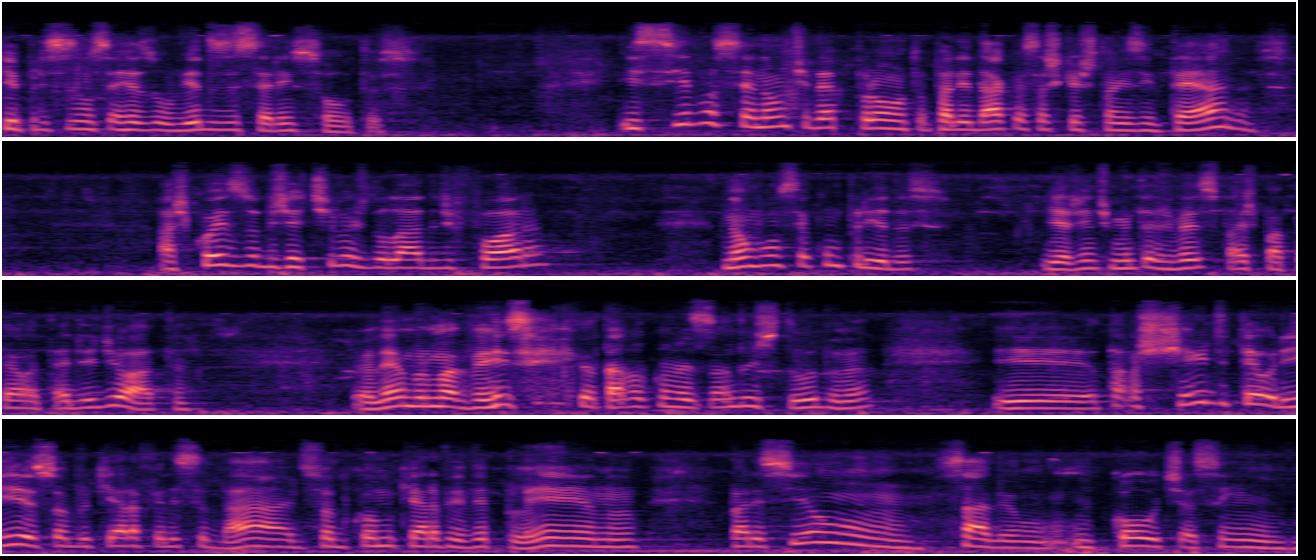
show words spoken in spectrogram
que precisam ser resolvidas e serem soltas. E se você não estiver pronto para lidar com essas questões internas, as coisas objetivas do lado de fora não vão ser cumpridas. E a gente muitas vezes faz papel até de idiota. Eu lembro uma vez que eu estava começando o estudo, né? E eu estava cheio de teorias sobre o que era felicidade, sobre como que era viver pleno. Parecia um, sabe, um, um coach assim,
